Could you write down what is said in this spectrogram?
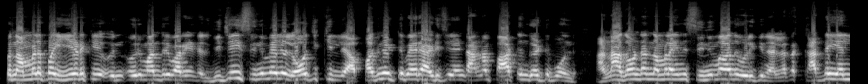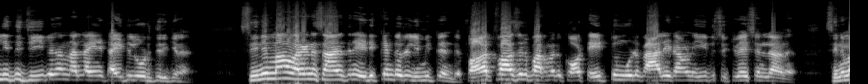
ഇപ്പൊ നമ്മളിപ്പോ ഈ ഇടയ്ക്ക് ഒരു മന്ത്രി പറയേണ്ടത് വിജയ് സിനിമയിൽ ലോജിക് ഇല്ല. പതിനെട്ട് പേരെ അടിച്ചു കഴിഞ്ഞിട്ട് അണ്ണൻ പാട്ടും കേട്ട് പോകുന്നുണ്ട് അണ്ണ അതുകൊണ്ടാണ് നമ്മൾ അതിന് സിനിമ എന്ന് വിളിക്കുന്നത്. അല്ലാതെ കഥയല്ല ഇത് ജീവിതം എന്നല്ല അതിന് ടൈറ്റിൽ കൊടുത്തിരിക്കുന്നത്. സിനിമ പറയുന്ന സാധനത്തിന് എടുക്കേണ്ട ഒരു ലിമിറ്റ് ഉണ്ട്. ഫഹദ് ഫാസിൽ പറഞ്ഞ ഒരു കോട്ട് ഏറ്റവും കൂടുതൽ വാലിഡ് ആവുന്ന ഈ ഒരു സിറ്റുവേഷനിലാണ് സിനിമ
